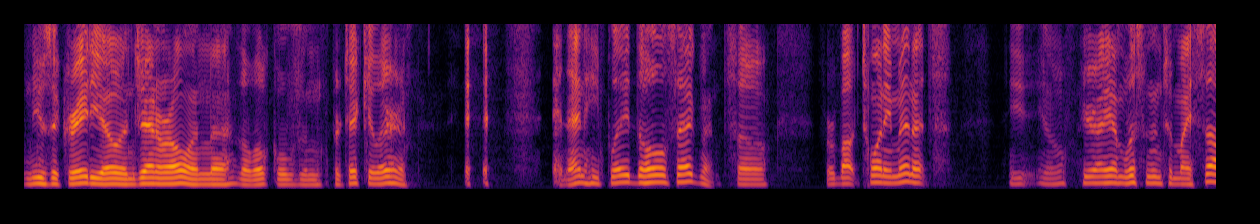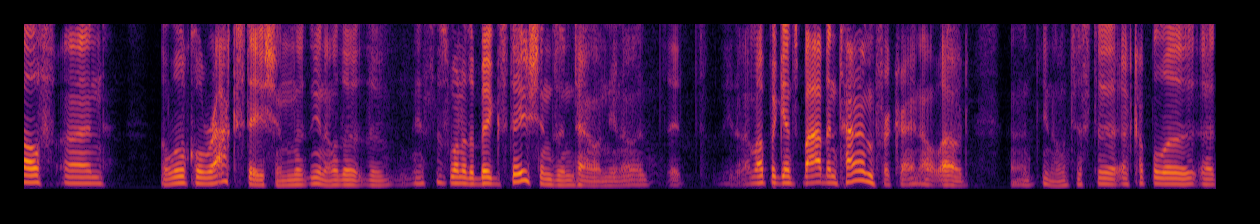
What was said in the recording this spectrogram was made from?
music radio in general and uh, the locals in particular. and then he played the whole segment. So for about 20 minutes, you, you know, here I am listening to myself on the local rock station. You know, the, the this is one of the big stations in town. You know, it's, it's you know I'm up against Bob and Tom for crying out loud. Uh, you know, just a, a couple of uh,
